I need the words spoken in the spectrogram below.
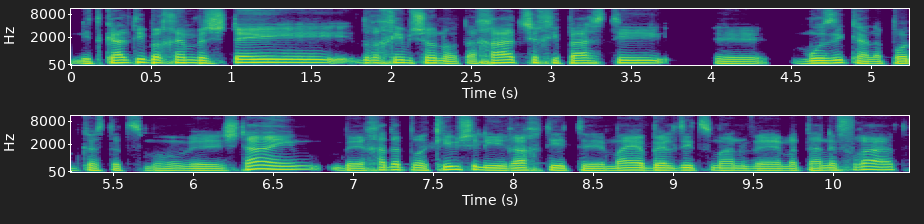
נתקלתי בכם בשתי דרכים שונות. אחת, שחיפשתי אה, מוזיקה לפודקאסט עצמו, ושתיים, באחד הפרקים שלי אירחתי את אה, מאיה בלזיצמן ומתן אפרת,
